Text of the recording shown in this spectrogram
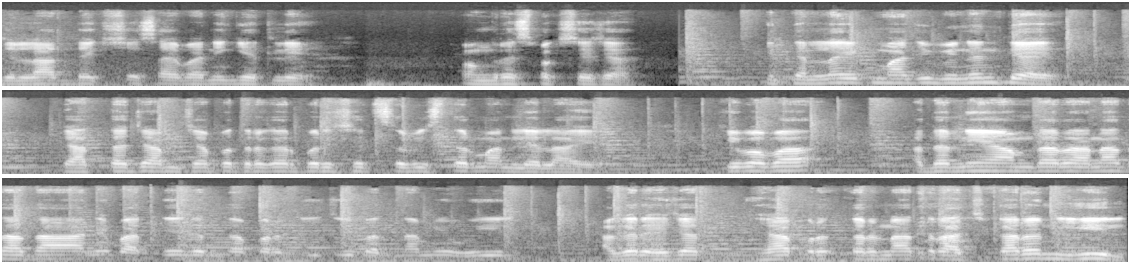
जिल्हाध्यक्ष साहेबांनी घेतले काँग्रेस पक्षाच्या. की त्यांना एक माझी विनंती आहे की आत्ताच्या आमच्या पत्रकार परिषद सविस्तर मानलेला आहे की बाबा आदरणीय आमदार राणादादा आणि भारतीय जनता पार्टीची बदनामी होईल अगर ह्याच्यात ह्या प्रकरणात राजकारण येईल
